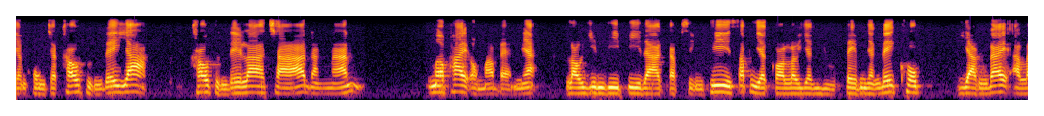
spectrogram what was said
ยังคงจะเข้าถึงได้ยาก เข้าถึงได้ล่าช้าดังนั้น เมื่อไพ่ออกมาแบบเนี้ยเรายินดีปีดากับสิ่งที่ทรัพยากรเรายังอยู่เต็มยังได้ครบยังได้อะไร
